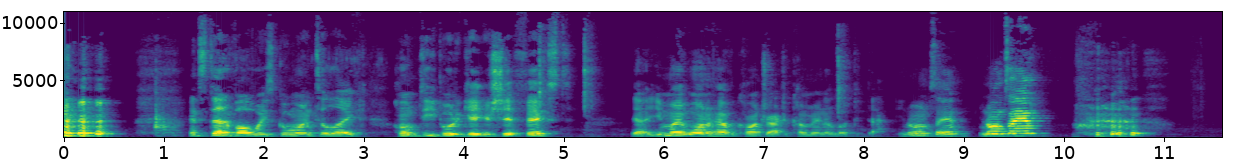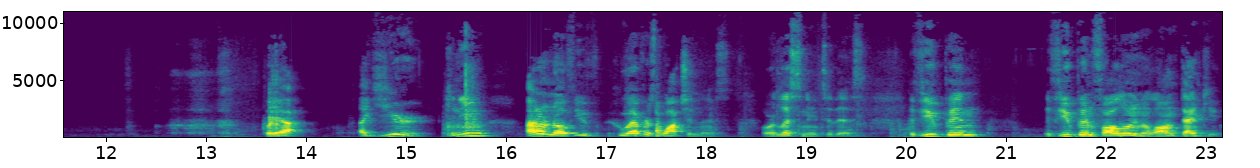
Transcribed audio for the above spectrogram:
saying? Instead of always going to like Home Depot to get your shit fixed. Yeah, you might want to have a contractor come in and look at that. You know what I'm saying? You know what I'm saying? but yeah, a year. Can you I don't know if you've whoever's watching this or listening to this, if you've been if you've been following along, thank you.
